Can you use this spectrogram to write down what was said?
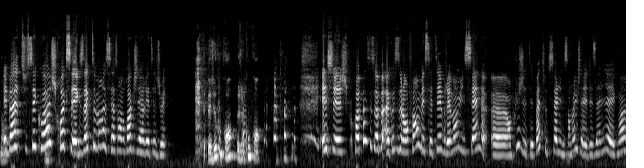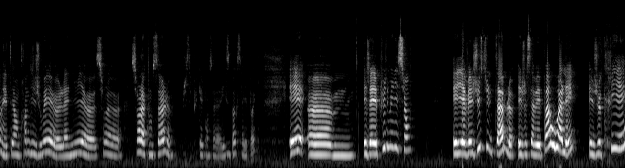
Non. Et bah, tu sais quoi? Je crois que c'est exactement à cet endroit que j'ai arrêté de jouer. Je comprends, je comprends. Et je, je crois pas que ce soit à cause de l'enfant, mais c'était vraiment une scène. euh, en plus, j'étais pas toute seule. Il me semblait que j'avais des amis avec moi. On était en train d'y jouer euh, la nuit euh, sur, sur la console. Je sais plus quelle console, la Xbox à l'époque. Et, et j'avais plus de munitions. Et il y avait juste une table, et je savais pas où aller. Et je criais,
